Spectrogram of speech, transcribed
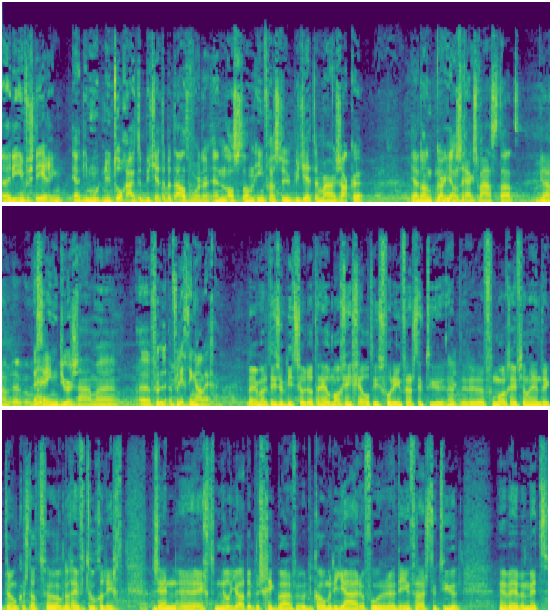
Uh, die investering, ja, die moet nu toch uit de budgetten betaald worden. En als dan infrastructuurbudgetten maar zakken... Ja, dan kan je als Rijkswaterstaat ja, geen duurzame uh, verlichting aanleggen. Nee, maar het is ook niet zo dat er helemaal geen geld is voor infrastructuur. Hè. Eh, vanmorgen heeft Jan-Hendrik Dronkers dat eh, ook nog even toegelicht. Er zijn echt miljarden beschikbaar voor de komende jaren voor de infrastructuur. we hebben met,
